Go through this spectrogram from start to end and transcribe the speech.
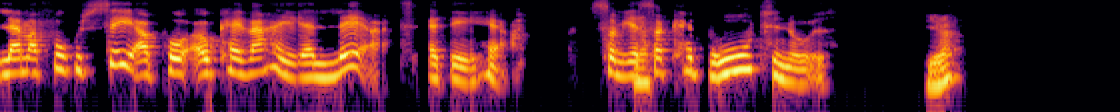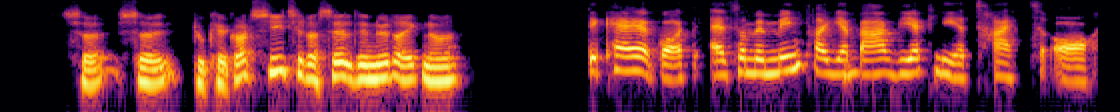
lad mig fokusere på, okay, hvad har jeg lært af det her, som jeg ja. så kan bruge til noget. Ja. Så, så du kan godt sige til dig selv, det nytter ikke noget. Det kan jeg godt. Altså med mindre jeg mm. bare virkelig er træt, og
